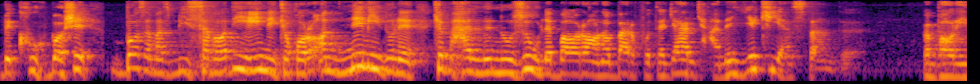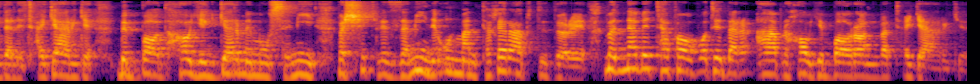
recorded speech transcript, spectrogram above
به کوه باشه بازم از بیسوادی اینه که قرآن نمی‌دونه که محل نزول باران و برف و تگرگ همه یکی هستند. و باریدن تگرگ به بادهای گرم موسمی و شکل زمین اون منطقه ربط داره و نه به تفاوت در ابرهای باران و تگرگ.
